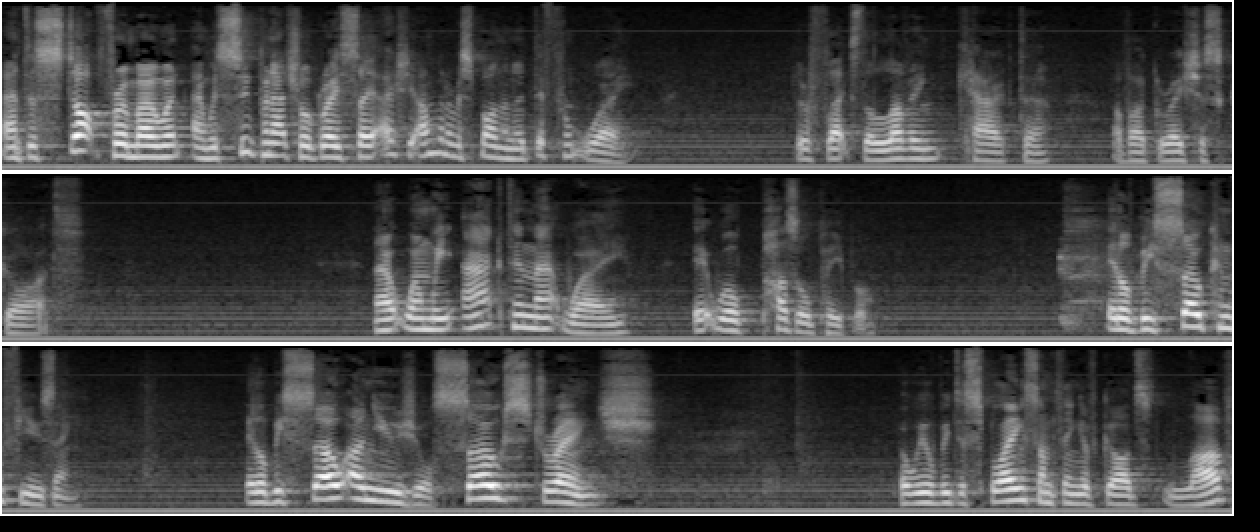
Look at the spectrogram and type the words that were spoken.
and to stop for a moment and with supernatural grace say, actually, I'm going to respond in a different way that reflects the loving character of our gracious God. Now, when we act in that way, it will puzzle people. It'll be so confusing. It'll be so unusual, so strange but we will be displaying something of God's love,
